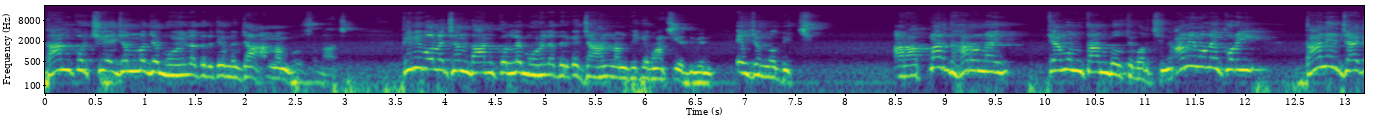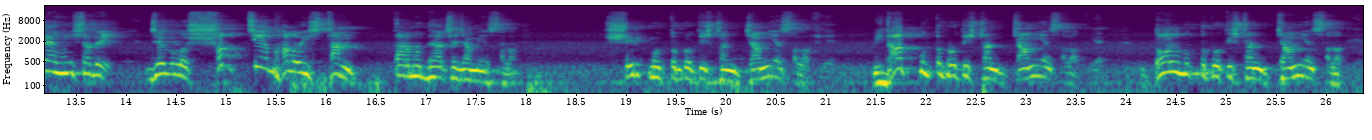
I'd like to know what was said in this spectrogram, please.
দান করছি এই জন্য যে মহিলাদের জন্য জাহান্নাম ঘোষণা আছে। তিনি বলেছেন, দান করলে মহিলাদেরকে জাহান্নাম থেকে বাঁচিয়ে দিবেন। এই জন্য দিচ্ছি। আর আপনার ধারণায় কেমন দান বলতে পারছি না। আমি মনে করি, দানের জায়গা হিসাবে যেগুলো সবচেয়ে ভালো স্থান, তার মধ্যে আছে জামিয়া সালাফি। শির্ক মুক্ত প্রতিষ্ঠান জামিয়া সালাফিয়া। বিধাত মুক্ত প্রতিষ্ঠান জামিয়া সালাফিয়া। দল মুক্ত প্রতিষ্ঠান জামিয়া সালাফিয়া।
